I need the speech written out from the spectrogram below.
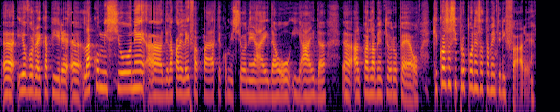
Uh, io vorrei capire, uh, la commissione della quale lei fa parte, commissione AIDA o IAIDA al Parlamento europeo, che cosa si propone esattamente di fare?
